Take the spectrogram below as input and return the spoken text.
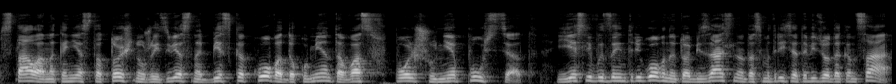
стало наконец-то точно уже известно, без какого документа вас в Польшу не пустят. Если вы заинтригованы, то обязательно досмотрите это видео до конца.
